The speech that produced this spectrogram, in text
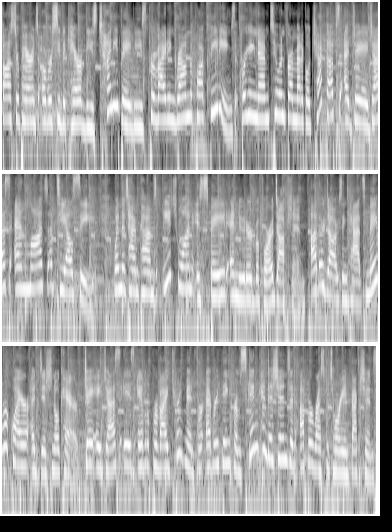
Foster parents oversee the care of these tiny babies, providing round the clock feedings, bringing them to and from medical checkups at JHS, and lots of TLC. When the time comes, each one is spayed and neutered before adoption. Other dogs and cats may require additional care. JHS is able to provide treatment for everything from skin conditions and upper respiratory infections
